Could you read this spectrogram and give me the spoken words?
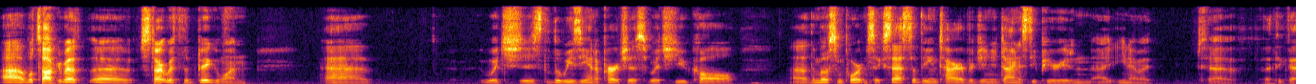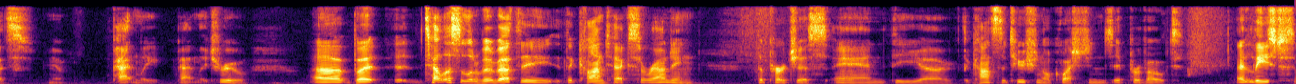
uh, we'll talk about uh, start with the big one, uh, which is the Louisiana Purchase, which you call uh, the most important success of the entire Virginia dynasty period, and you know, it, I think that's you know patently patently true. Uh, but uh, tell us a little bit about the the context surrounding the purchase and the uh, the constitutional questions it provoked. At least,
